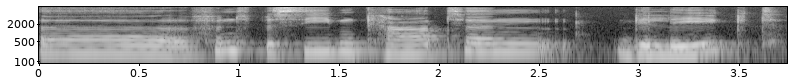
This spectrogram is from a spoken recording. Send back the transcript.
äh, fünf bis sieben Karten gelegt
